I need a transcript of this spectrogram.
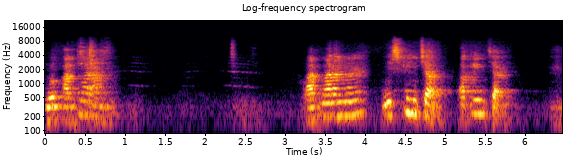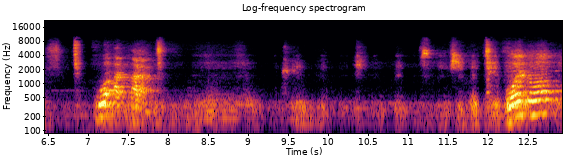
जो आत्माराम है आत्माराम है निष्किंचन अकिंचन वो आत्माराम वो तो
